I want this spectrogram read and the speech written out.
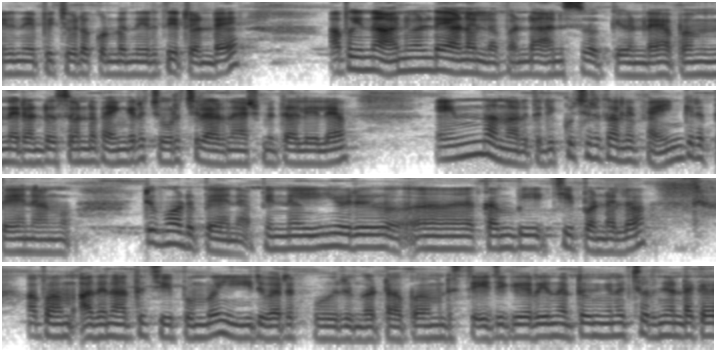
എഴുന്നേപ്പിച്ച് ഇവിടെ കൊണ്ട് നിർത്തിയിട്ടുണ്ട് അപ്പോൾ ഇന്ന് ആനുവൽ ഡേ ആണല്ലോ അപ്പം ഡാൻസും ഒക്കെ ഉണ്ട്. അപ്പം ഇന്ന് രണ്ട് ദിവസം കൊണ്ട് ഭയങ്കര ചൊറിച്ചിലായിരുന്നു ആഷ്മി തലയിൽ എന്താണെന്ന് അറിയത്തില്ല. ഈ തല ഭയങ്കര പേനാങ്ങും ഒരുപാട് പേന പിന്നെ ഈ ഒരു കമ്പി ചീപ്പുണ്ടല്ലോ. അപ്പം അതിനകത്ത് ചീപ്പുമ്പോൾ ഈ ഇരുവരെ പോരും കേട്ടോ. അപ്പം സ്റ്റേജ് കയറി നിന്നിട്ട് ഇങ്ങനെ ചെറിഞ്ഞുണ്ടൊക്കെ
